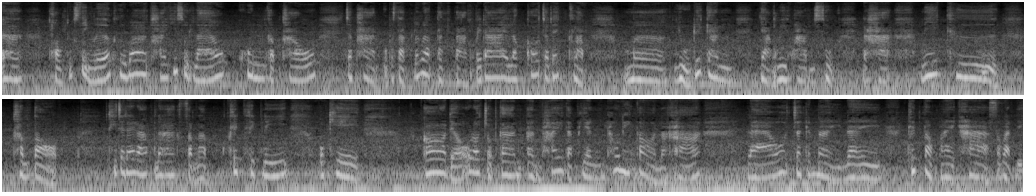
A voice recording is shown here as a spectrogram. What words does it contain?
นะคะของทุกสิ่งเลยก็คือว่าท้ายที่สุดแล้วคุณกับเขาจะผ่านอุปสรรคเรื่องราวต่างๆ ไปได้ แล้วก็จะได้กลับมาอยู่ด้วยกันอย่างมีความสุขนะคะ นี่คือคำตอบที่จะได้รับนะคะสำหรับคลิปคลิปนี้โอเค ก็เดี๋ยวเราจบการอ่านไพ่แต่เพียงเท่านี้ก่อนนะคะ แล้วเจอกันใหม่ในคลิปต่อไปค่ะ สวัสดี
